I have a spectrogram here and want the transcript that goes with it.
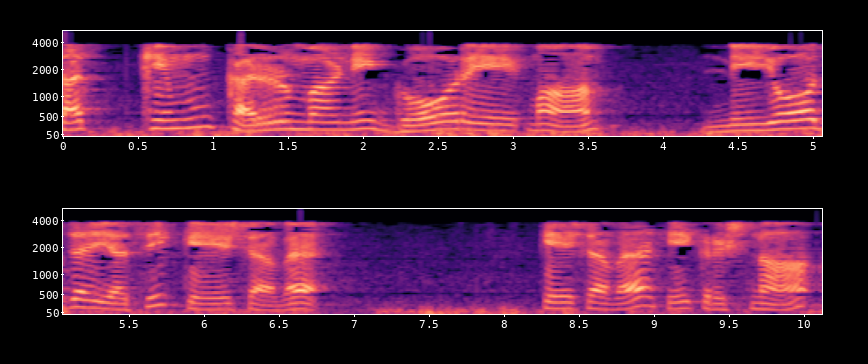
தத்கிம் கர்மணி கோரே மாம் நியோஜயசி கேசவ. கேசவ ஹே கிருஷ்ணா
